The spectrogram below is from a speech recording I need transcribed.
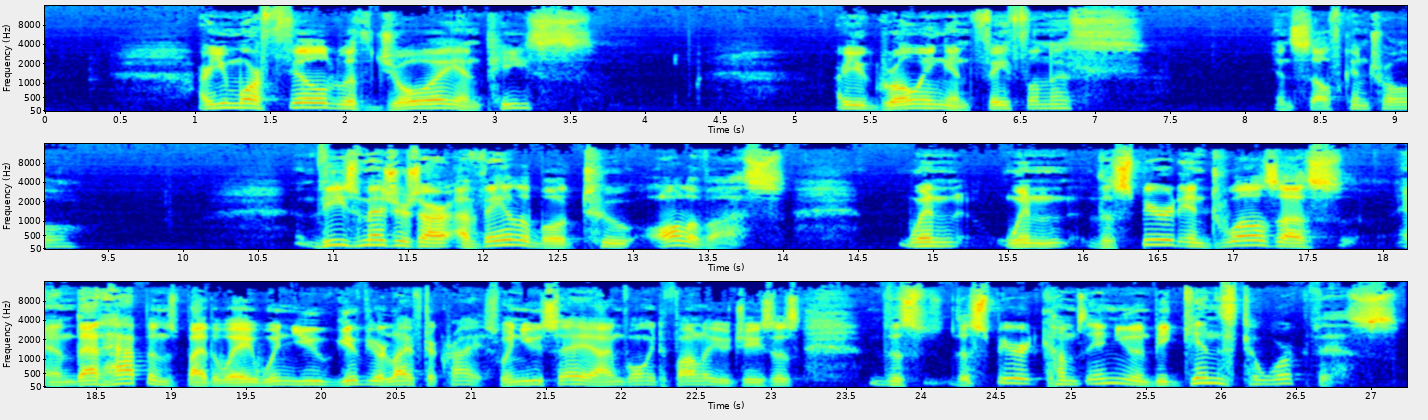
Are you more filled with joy and peace? Are you growing in faithfulness and self control? These measures are available to all of us. When, when the Spirit indwells us, and that happens, by the way, when you give your life to Christ. When you say, I'm going to follow you, Jesus, the, the Spirit comes in you and begins to work this.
